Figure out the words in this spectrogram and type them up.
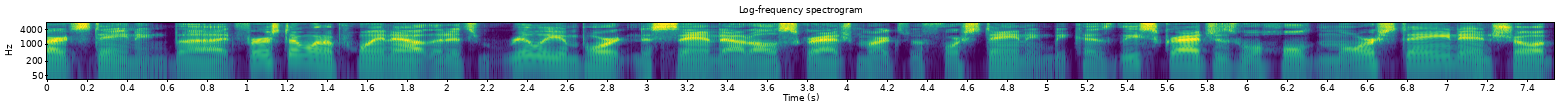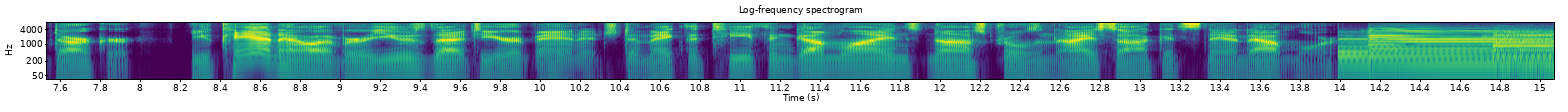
Start staining, but first I want to point out that it's really important to sand out all scratch marks before staining because these scratches will hold more stain and show up darker. You can, however, use that to your advantage to make the teeth and gum lines, nostrils, and eye sockets stand out more.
